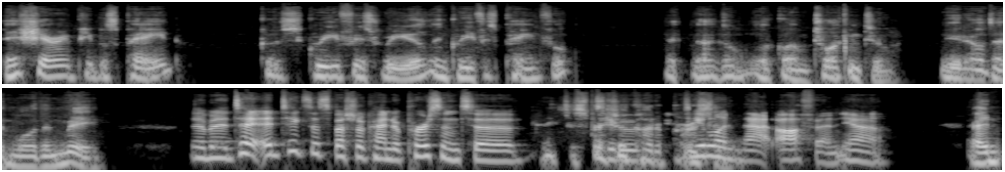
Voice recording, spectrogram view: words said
they're sharing people's pain because grief is real and grief is painful. Oh, look who I'm talking to. You know that more than me. Yeah, but it, t- it takes a special kind of person to, it's a special to kind of person. deal in that often. Yeah. And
